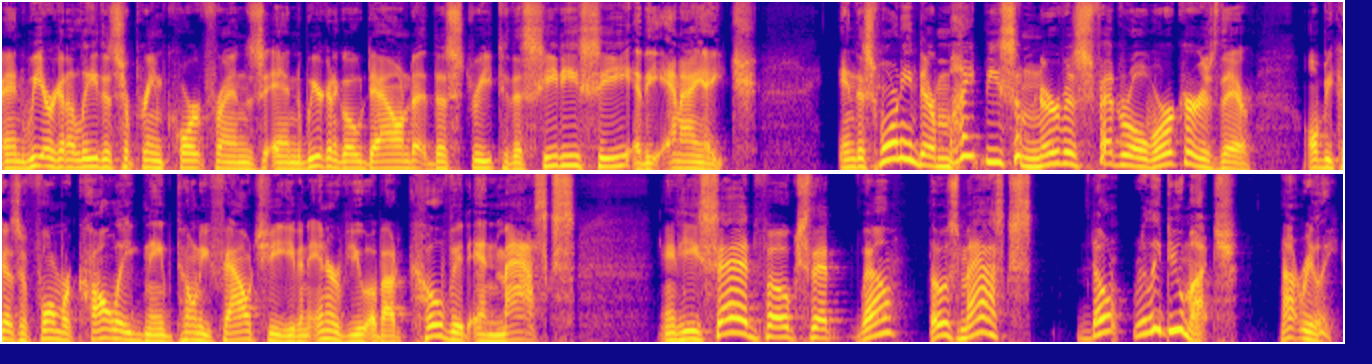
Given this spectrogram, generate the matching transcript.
And we are going to leave the Supreme Court, friends, and we're going to go down the street to the CDC and the NIH. And this morning, there might be some nervous federal workers there, all because a former colleague named Tony Fauci gave an interview about COVID and masks. And he said, folks, that, well, those masks don't really do much. Not really.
